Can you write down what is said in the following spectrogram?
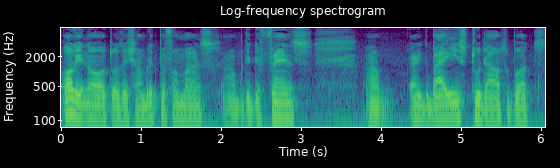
all in all, it was a shambolic performance. Um, the defense, um, Eric Bailly stood out, but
